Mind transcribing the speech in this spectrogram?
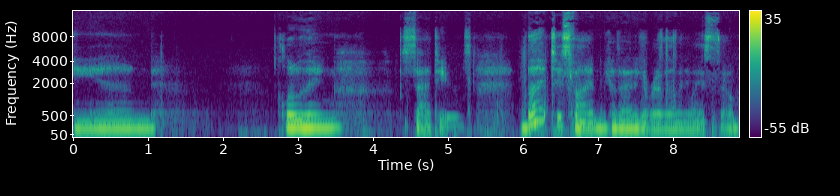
and clothing, sad tears. But it's fine because I had to get rid of them anyways. So,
